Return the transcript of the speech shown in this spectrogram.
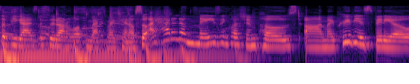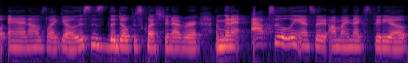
What's up you guys, it's Adana, welcome back to my channel. So I had an amazing question posed on my previous video and I was like, yo, this is the dopest question ever. I'm gonna absolutely answer it on my next video.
